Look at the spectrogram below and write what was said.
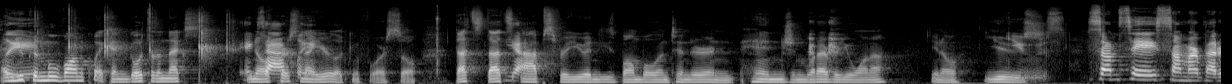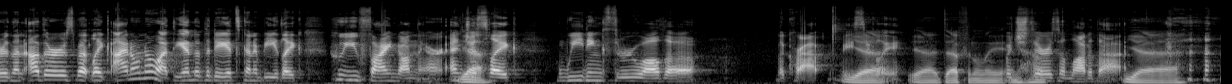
and you can move on quick and go to the next, you know, person that you're looking for. So that's that's Yeah. apps for you and these Bumble and Tinder and Hinge and whatever you wanna, you know, use. use. Some say some are better than others, but like I don't know. At the end of the day, it's gonna be like who you find on there, and Yeah. just like weeding through all the the crap, basically. Yeah, yeah, definitely. Which how- there's a lot of that. Yeah.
